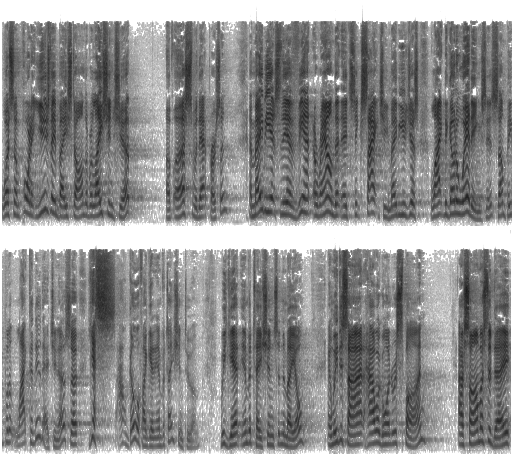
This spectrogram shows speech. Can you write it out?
what's important, usually based on the relationship of us with that person. And maybe it's the event around that it excites you. Maybe you just like to go to weddings. There's some people that like to do that, you know. So, yes, I'll go if I get an invitation to them. We get invitations in the mail and we decide how we're going to respond. Our psalmist today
